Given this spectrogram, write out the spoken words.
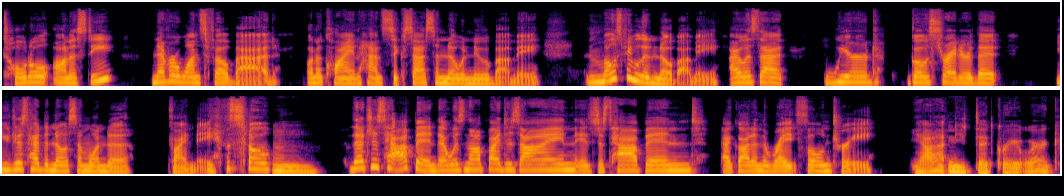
total honesty, never once felt bad when a client had success and no one knew about me. Most people didn't know about me. I was that weird ghostwriter that you just had to know someone to find me. So mm. that just happened. That was not by design. It just happened. I got in the right phone tree. Yeah, and you did great work.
